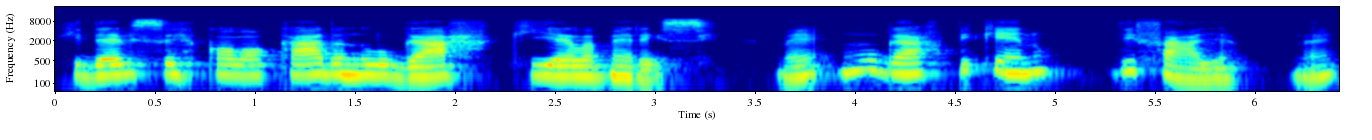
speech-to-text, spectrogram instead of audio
que deve ser colocada no lugar que ela merece, né? Um lugar pequeno de falha, né?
